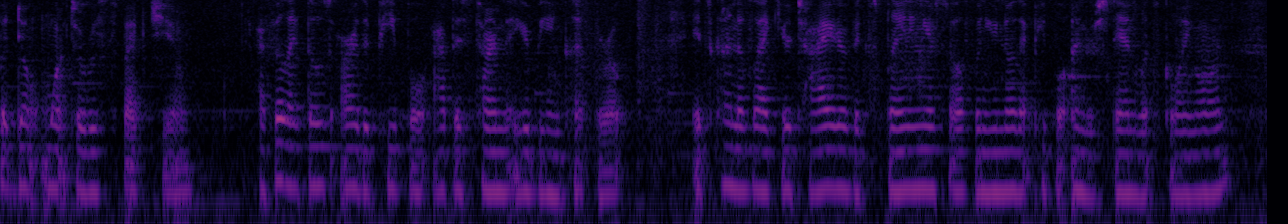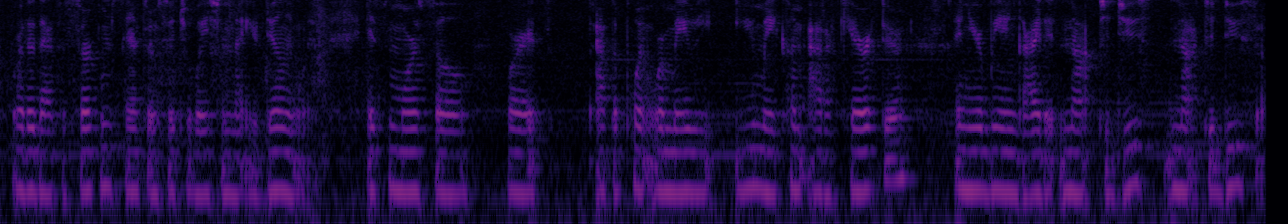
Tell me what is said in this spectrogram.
but don't want to respect you, I feel like those are the people at this time that you're being cutthroat. It's kind of like you're tired of explaining yourself when you know that people understand what's going on, whether that's a circumstance or a situation that you're dealing with. It's more so where it's at the point where maybe you may come out of character and you're being guided not to do not to do so.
